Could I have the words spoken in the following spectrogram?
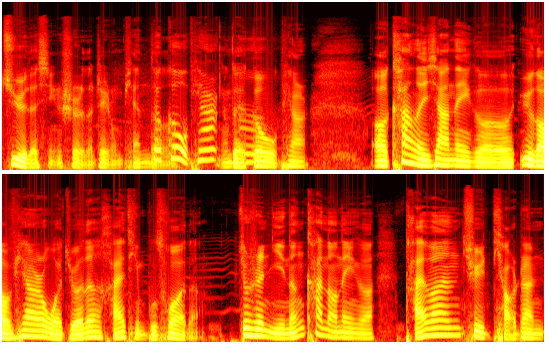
剧的形式的这种片子就了。歌舞片儿。嗯，对，嗯歌舞片儿。呃，看了一下那个预告片儿，我觉得还挺不错的。就是你能看到那个台湾去挑战，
